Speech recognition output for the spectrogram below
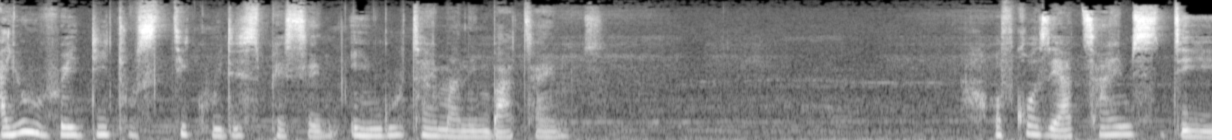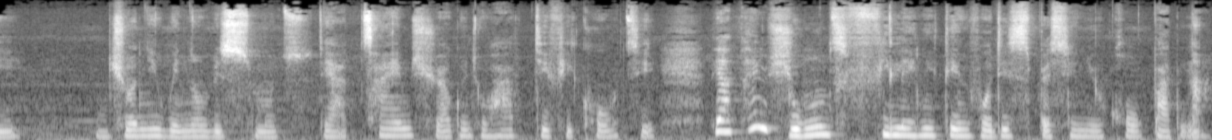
Are you ready to stick with this person in good time and in bad times? Of course, there are times the journey will not be smooth. There are times you are going to have difficulty. There are times you won't feel anything for this person you call partner.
